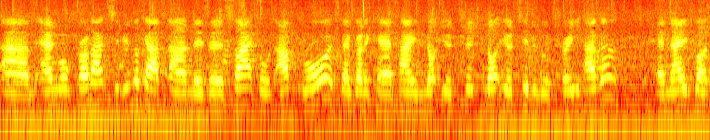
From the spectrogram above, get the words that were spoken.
um, animal products, if you look up, um, there's a site called Uproar. They've got a campaign, not your not your typical tree hugger, and they've got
